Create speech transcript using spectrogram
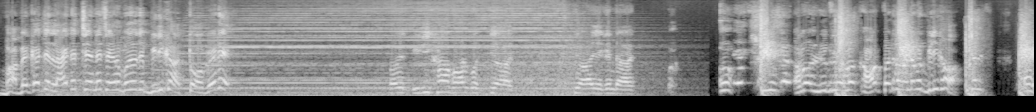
বাবের কাছে লাইটের বিড়ি রে। বিড়ি খাওয়া বার করতে হয় হয় এখানটা আমার লিখলে আমার খাওয়ার পেটে আমার বিড়ি খাওয়া চল। এই,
